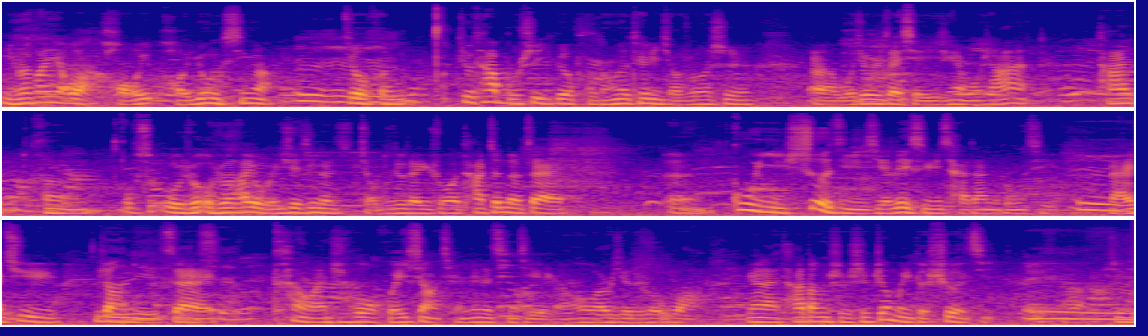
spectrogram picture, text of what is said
你会发现哇，好好用心啊，嗯嗯就很嗯就它不是一个普通的推理小说，是呃，我就是在写一篇谋杀案，它很我说我说我说它有文学性的角度就在于说，它真的在。嗯，故意设计一些类似于彩蛋的东西，嗯来去让让你你在看完之后回想前面的情节，然后而觉得说哇，原来他当时是这么一个设计，哎啊，就是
